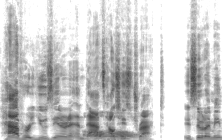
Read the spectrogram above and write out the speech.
Have her use the internet, and that's oh. how she's oh. tracked. You see what I mean?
